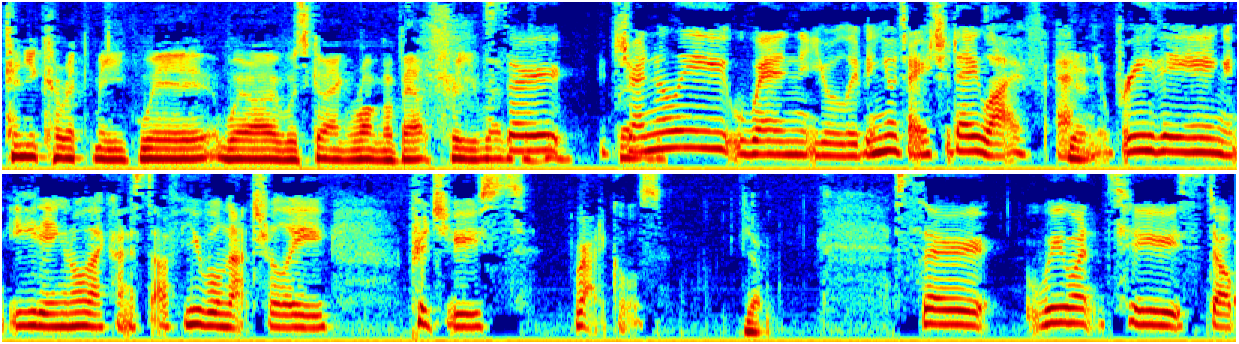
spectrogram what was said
can you correct me where where I was going wrong about free radicals? So generally, when you're living your day-to-day life and Yeah. you're breathing and eating and all that kind of stuff, you will naturally produce radicals. Yep. So we want to stop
